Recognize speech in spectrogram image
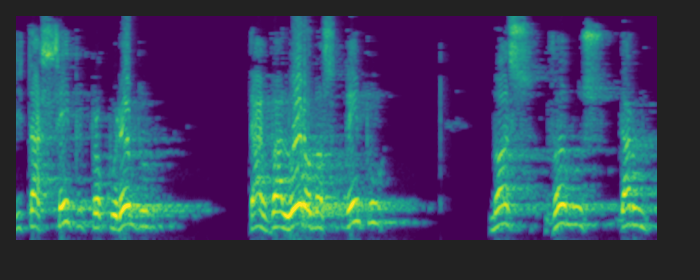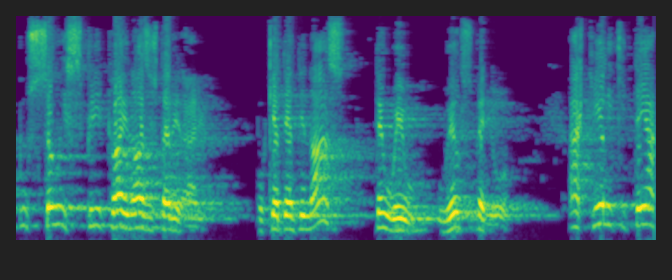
de estar sempre procurando dar valor ao nosso tempo, nós vamos dar uma impulsão espiritual em nós extraordinária. Porque dentro de nós tem o eu, o eu superior. Aquele que tem a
